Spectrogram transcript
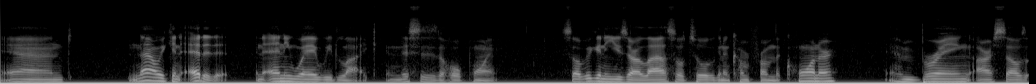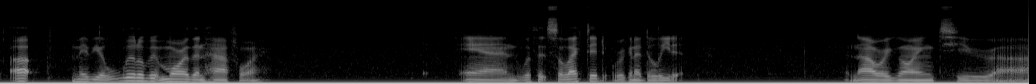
And now we can edit it in any way we'd like and this is the whole point. So we're going to use our lasso tool. We're going to come from the corner and bring ourselves up maybe a little bit more than halfway and with it selected we're going to delete it. And now we're going to uh,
